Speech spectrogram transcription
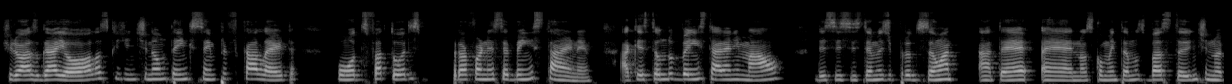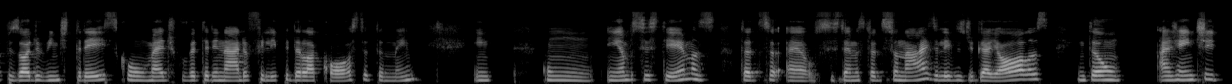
tirou as gaiolas, que a gente não tem que sempre ficar alerta com outros fatores para fornecer bem-estar, né? A questão do bem-estar animal desses sistemas de produção, até é, nós comentamos bastante no episódio 23 com o médico veterinário Felipe Della Costa também, em, com, em ambos sistemas, é, os sistemas tradicionais livres de gaiolas. Então, a gente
